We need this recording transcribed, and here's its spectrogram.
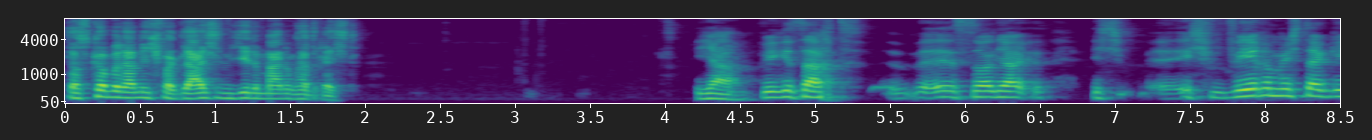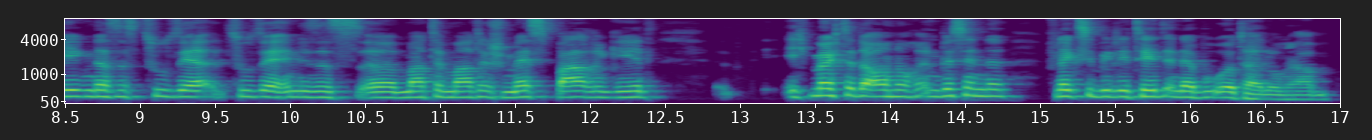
das können wir dann nicht vergleichen, jede Meinung hat recht. Ja, wie gesagt, es soll ja, ich, ich wehre mich dagegen, dass es zu sehr, zu sehr in dieses äh, mathematisch Messbare geht. Ich möchte da auch noch ein bisschen eine Flexibilität in der Beurteilung haben,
